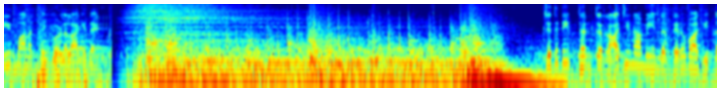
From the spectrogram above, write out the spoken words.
ತೀರ್ಮಾನ ಕೈಗೊಳ್ಳಲಾಗಿದೆ. ಜಗದೀಪ್ ಧನ್ಕರ್ ರಾಜೀನಾಮೆಯಿಂದ ತೆರವಾಗಿದ್ದ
